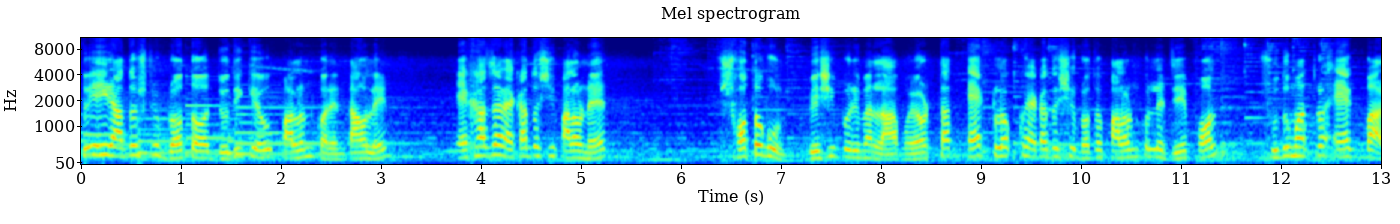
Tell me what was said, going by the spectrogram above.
তো এই রাধাষ্টমী ব্রত যদি কেউ পালন করেন, তাহলে এক হাজার একাদশী পালনের শতগুণ বেশি পরিমাণ লাভ হয়। অর্থাৎ এক লক্ষ একাদশী ব্রত পালন করলে যে ফল শুধুমাত্র একবার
